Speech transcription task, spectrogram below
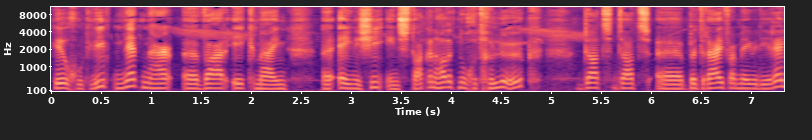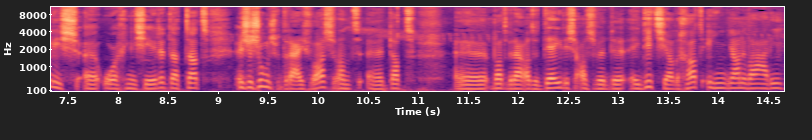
heel goed liep. Net naar waar ik mijn energie in stak. En dan had ik nog het geluk dat dat bedrijf waarmee we die rallies organiseerden, dat dat een seizoensbedrijf was. Want uh, dat, uh, wat we daar altijd deden, is als we de editie hadden gehad in januari,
